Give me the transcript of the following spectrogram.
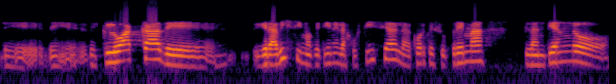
de, de cloaca, de, gravísimo que tiene la justicia, la Corte Suprema planteando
